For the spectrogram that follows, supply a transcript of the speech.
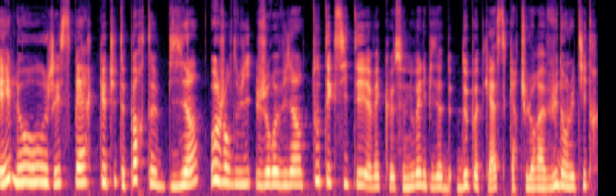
Hello, j'espère que tu te portes bien. Aujourd'hui, je reviens tout excitée avec ce nouvel épisode de podcast car tu l'auras vu dans le titre.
